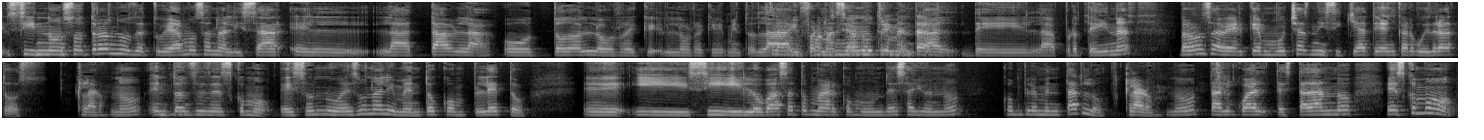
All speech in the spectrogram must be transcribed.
y si nosotros nos detuviéramos a analizar el, la tabla o todos los, requ- los requerimientos, la, La información información nutrimental de la proteína, vamos a ver que muchas ni siquiera tienen carbohidratos, Claro. ¿no? Entonces es como, eso no es un alimento completo. Eh, y si lo vas a tomar como un desayuno, complementarlo. Claro. ¿no? Tal Sí. cual, te está dando, es como,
